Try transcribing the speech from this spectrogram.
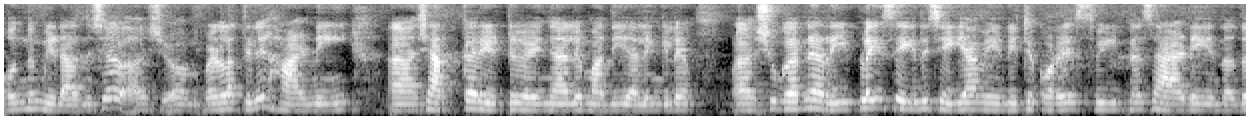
ഒന്നും ഇടാന്ന് വെച്ചാൽ വെള്ളത്തിൽ ഹണി ശർക്കര ഇട്ട് കഴിഞ്ഞാൽ മതി. അല്ലെങ്കിൽ ഷുഗറിനെ റീപ്ലേസ് ചെയ്ത് ചെയ്യാൻ വേണ്ടിയിട്ട് കുറേ സ്വീറ്റ്നെസ് ആഡ് ചെയ്യുന്നത്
